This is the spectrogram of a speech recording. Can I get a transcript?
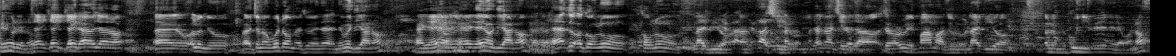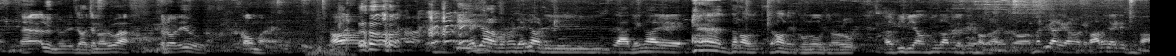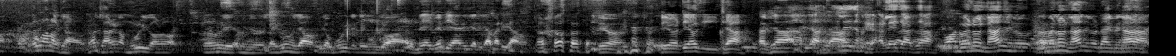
အေးဟုတ်တယ်နော်ရိုက်ရိုက်ရိုက်ထားတော့ကြတော့အဲဟိုအဲ့လိုမျိုးအဲကျွန်တော်ဝတ်တော့မယ်ဆိုရင်လည်းနေဝင်တရားနော်အဲရဲရောင်ရဲရောင်တရားနော်အဲသူအကုန်လုံးအကုန်လုံးလိုက်ပြီးတော့ရက်ကရှိတော့ရက်ကရှိတော့ကြတော့ကျွန်တော်တို့တွေမှားမှာဆိုလို့လိုက်ပြီးတော့အဲ့လိုမျိုးကူညီပေးနေတယ်ပေါ့နော်အဲအဲ့လိုမျိုးတွေဆိုတော့ကျွန်တော်တို့ကတော်တော်လေးကိုကောင်းပါတယ်ဟောရိုက်ကြတာပေါ့နော်ရိုက်ကြဒီဆရာလင်းကားရဲ့ဇက်ကောင်ဇက်ကောင်တွေအကုန်လုံးကိုကျွန်တော်တို့ ပြည်ပြောင်ကြိုးစားပြီးတော့သိဆောင်လာတယ်ဆိုတော့အမှတ်တရတွေကတော့တကားလုံးရိုက်တဲ့အချိန်မှာ၃လလောက်ကြာတော့နော်ဂျားတွေကမိုးတွေရောတော့ကျွန်တော်တို့တွေအဲ့လိုရိုက်ခွန်းကိုရောက်ပြီးတော့မိုးတွေတနေကုန်ရောအဲ့လိုမရိုက်ပဲပြန်ရတဲ့ရက်တွေအမှတ်တရပါပြီးတော့ပြီးတော့တယောက်စီဖျားအဖျားအလဲကြဖျားအလဲကြဖျားအမှန်တော့နားကျင်လို့အမှန်တော့နားကျင်လို့တိုင်ပင်လာတာ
